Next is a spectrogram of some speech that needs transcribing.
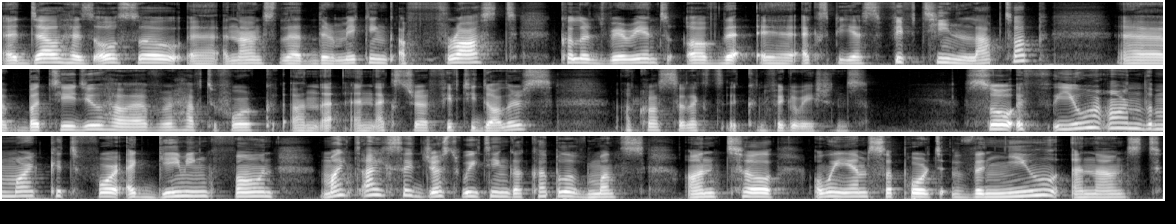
uh, Dell has also uh, announced that they're making a frost colored variant of the uh, XPS 15 laptop. Uh, but you do, however, have to fork an, an extra $50 across select configurations. So if you're on the market for a gaming phone, might I suggest waiting a couple of months until OEM support the new announced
